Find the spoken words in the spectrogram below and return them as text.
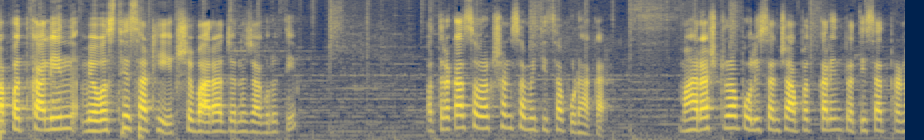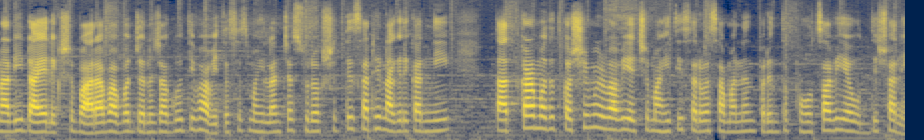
आपत्कालीन व्यवस्थेसाठी एकशे बारा जनजागृती पत्रकार संरक्षण समितीचा पुढाकार. महाराष्ट्र पोलिसांच्या आपत्कालीन प्रतिसाद प्रणाली डायल एकशे बाराबाबत जनजागृती व्हावी तसेच महिलांच्या सुरक्षिततेसाठी नागरिकांनी तात्काळ मदत कशी मिळवावी याची माहिती सर्वसामान्यांपर्यंत पोहोचावी या उद्देशाने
